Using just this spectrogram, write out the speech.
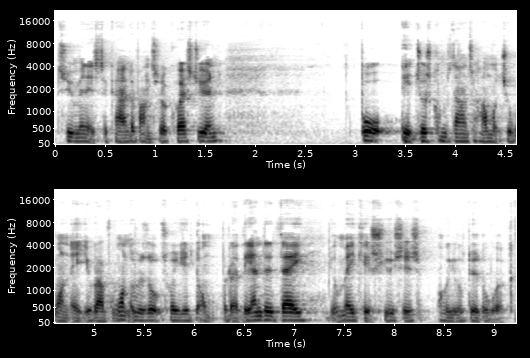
two minutes to kind of answer a question. But it just comes down to how much you want it. You either want the results or you don't. But at the end of the day, you'll make excuses or you'll do the work.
